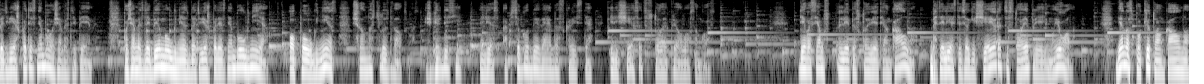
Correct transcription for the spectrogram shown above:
bet viešpatis nebuvo žemės drebėjime. Po žemės drebėjimo ugnis, bet viešpatis nebuvo ugnyje, o po ugnies švelnus tylus dvelgsmas. Išgirdęs jį, Elijas apsigobė veidą skraiste ir išėjęs atsistoja prie olos angos. Dievas jam liepė stovėti ant kalno, Bet Elijas tiesiog išėjo ir atsistoja prie įimo į uolą. Vienas po kito ant kalno,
